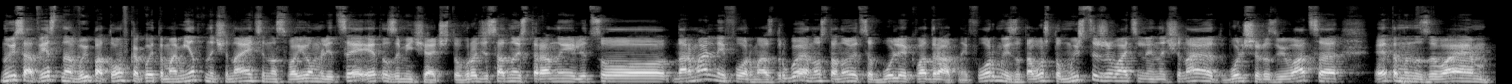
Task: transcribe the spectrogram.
Ну и, соответственно, вы потом в какой-то момент начинаете на своем лице это замечать, что вроде с одной стороны лицо нормальной формы, а с другой оно становится становится более квадратной формы из-за того, что мышцы жевательные начинают больше развиваться. Это мы называем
